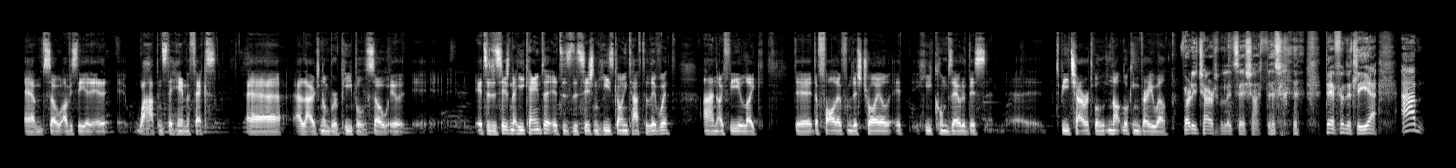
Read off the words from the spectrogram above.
Um, so obviously, it, it- what happens to him affects uh, a large number of people. So it, it's a decision that he came to. It's a decision he's going to have to live with, and I feel like the the fallout from this trial, it he comes out of this. Uh, to be charitable, not looking very well. Very charitable, I'd say, Sean. Definitely, yeah. Um,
